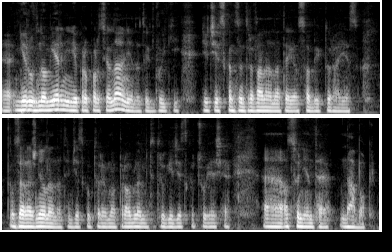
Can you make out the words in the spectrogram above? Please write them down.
e, nierównomiernie, nieproporcjonalnie do tych dwójki dzieci jest skoncentrowana na tej osobie, która jest uzależniona, na tym dziecku, które ma problem i to drugie dziecko czuje się e, odsunięte na bok.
